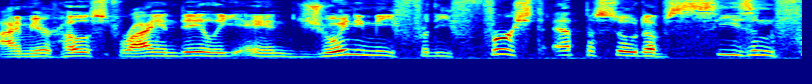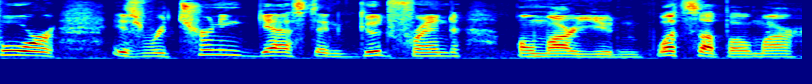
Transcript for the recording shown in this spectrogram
I'm your host, Ryan Daly, and joining me for the first episode of season four is returning guest and good friend, Omar Yudin. What's up, Omar?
